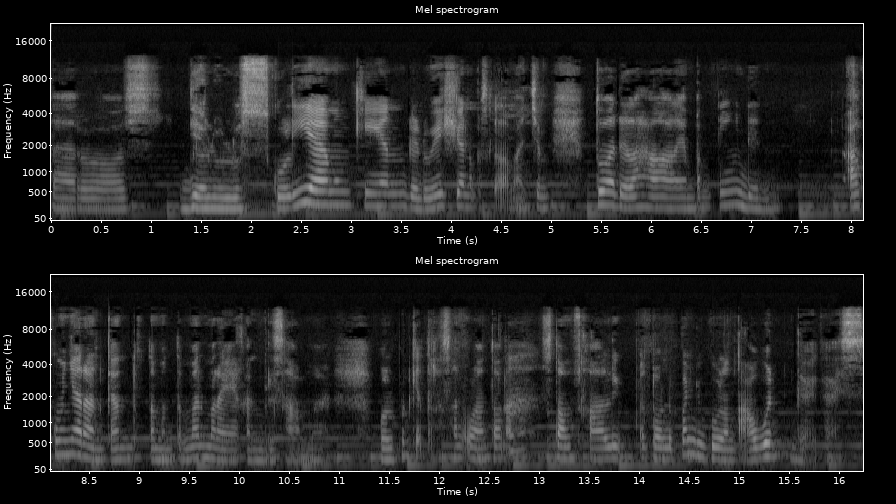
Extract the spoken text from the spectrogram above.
terus dia lulus kuliah mungkin, graduation apa segala macem. Itu adalah hal-hal yang penting dan aku menyarankan untuk teman-teman merayakan bersama. Walaupun kayak terkesan ulang tahun ah setahun sekali, tahun depan juga ulang tahun, enggak guys.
